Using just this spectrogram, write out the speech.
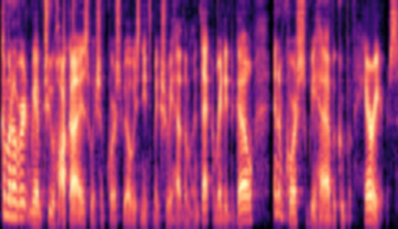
Coming over, we have two Hawkeyes, which of course we always need to make sure we have them on deck, ready to go. And of course, we have a group of Harriers.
